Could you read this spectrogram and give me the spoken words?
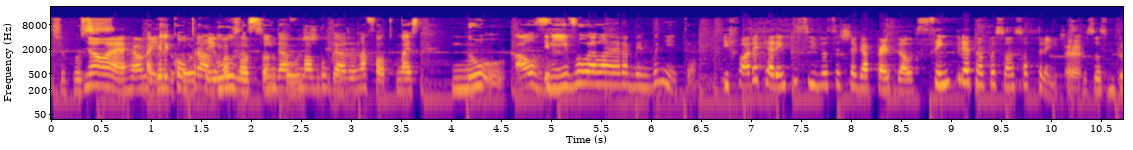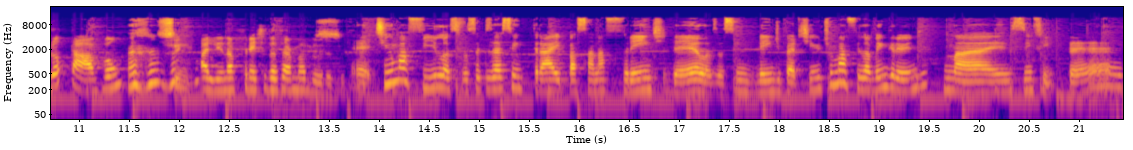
Tipo, Não, é, realmente. Aquele contraluz, assim, no dava post, uma que- bugada na foto. Mas no, ao vivo ela era bem bonita. E fora que era impossível você chegar perto dela, sempre ia ter uma pessoa na sua frente. É. As pessoas brotavam Sim. ali na frente das armaduras. É, tinha uma fila, se você quisesse entrar e passar na frente delas, assim, bem de pertinho, tinha uma fila bem grande. Mas, enfim, é,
